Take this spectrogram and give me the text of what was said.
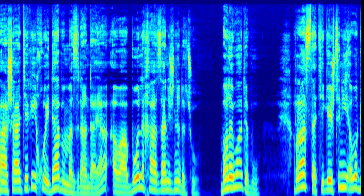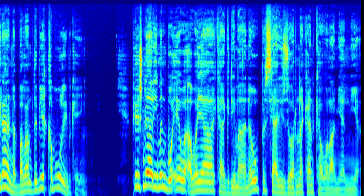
پاشایەتیەکەی خۆی دابمەزراندایە ئەوا بۆ لە خازانیش نەدەچوو بەڵێ وا دەبوو ڕاستە تێگەشتنی ئەوە گرانە بەڵام دەبێ قبوڵی بکەین پێشناری من بۆ ئێوە ئەوەیە کە گریمانە و پرسیاری زۆر نەکەن کە وەڵامیان نییە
